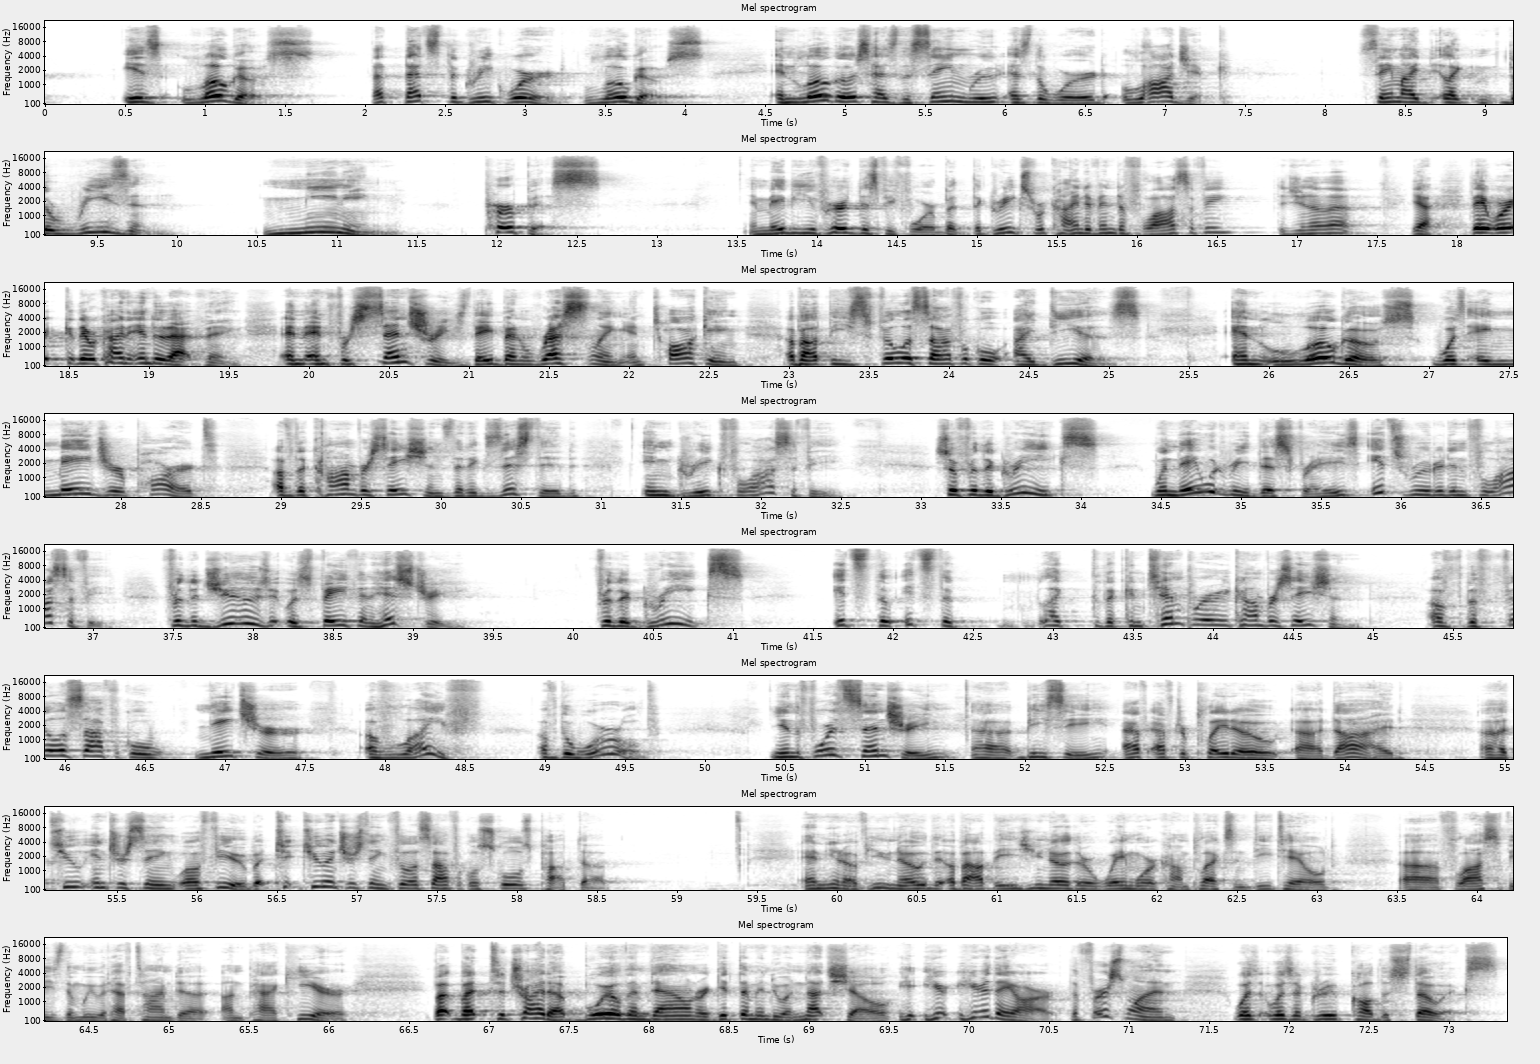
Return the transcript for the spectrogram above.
is logos. That, that's the Greek word, logos. And logos has the same root as the word logic. Same idea, like the reason, meaning, purpose. And maybe you've heard this before, but the Greeks were kind of into philosophy. Did you know that? Yeah, they were, they were kind of into that thing. And, and for centuries, they've been wrestling and talking about these philosophical ideas. And logos was a major part of the conversations that existed in Greek philosophy. So for the Greeks, when they would read this phrase, it's rooted in philosophy. For the Jews, it was faith and history. For the Greeks, it's the, it's the like the contemporary conversation of the philosophical nature of life, of the world. In the fourth century uh, BC, after Plato uh, died, uh, two interesting, well, a few, but two, two, interesting philosophical schools popped up. And, you know, if you know about these, you know they're way more complex and detailed uh, philosophies than we would have time to unpack here. But, but to try to boil them down or get them into a nutshell, here, here they are. The first one was, was a group called the Stoics.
